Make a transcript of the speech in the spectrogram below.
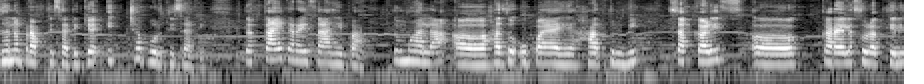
धनप्राप्तीसाठी किंवा इच्छापूर्तीसाठी. तर काय करायचं आहे पहा तुम्हाला हा जो उपाय आहे हा तुम्ही सकाळीच करायला सुरुवात केली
